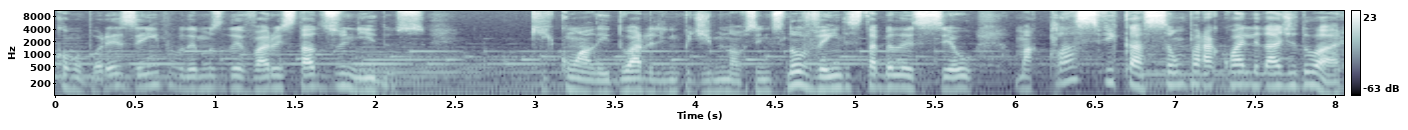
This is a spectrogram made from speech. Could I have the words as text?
Como, por exemplo, podemos levar os Estados Unidos, que com a Lei do Ar Limpo de 1990 estabeleceu uma classificação para a qualidade do ar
